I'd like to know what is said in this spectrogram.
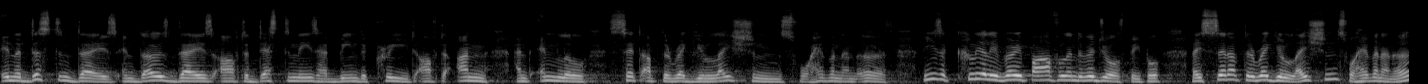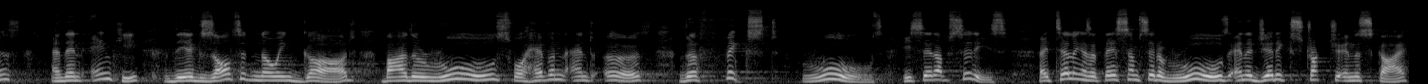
In the distant days, in those days after destinies had been decreed, after An and Enlil set up the regulations for heaven and earth. These are clearly very powerful individuals, people. They set up the regulations for heaven and earth. And then Enki, the exalted knowing God, by the rules for heaven and earth, the fixed rules. He set up cities. They're telling us that there's some set of rules, energetic structure in the sky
